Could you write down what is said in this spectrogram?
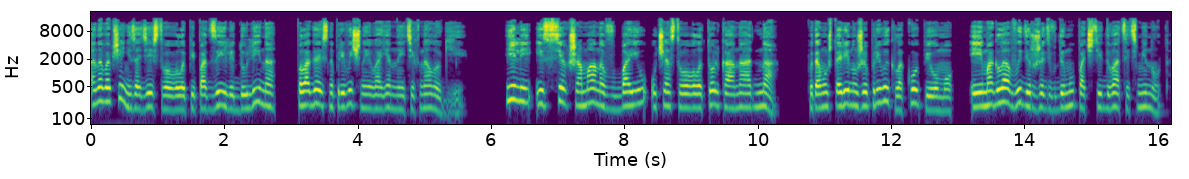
она вообще не задействовала Пипадзы или Дулина, полагаясь на привычные военные технологии. Или из всех шаманов в бою участвовала только она одна, потому что Рин уже привыкла к опиуму и могла выдержать в дыму почти 20 минут,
